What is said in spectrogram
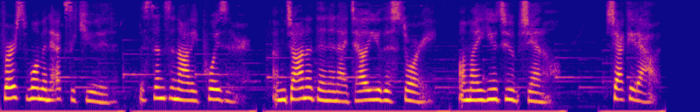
First woman executed, the Cincinnati poisoner. I'm Jonathan and I tell you this story, on my YouTube channel. Check it out!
